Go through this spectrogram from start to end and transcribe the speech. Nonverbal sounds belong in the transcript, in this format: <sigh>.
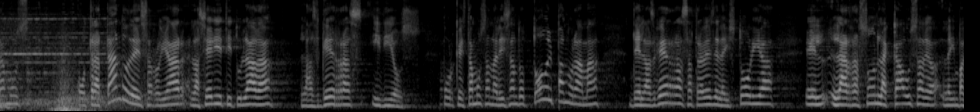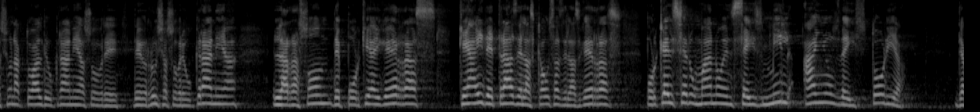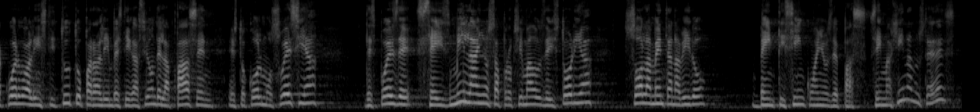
estamos o tratando de desarrollar la serie titulada Las guerras y Dios, porque estamos analizando todo el panorama de las guerras a través de la historia, la razón, la causa de la invasión actual de Ucrania sobre, de Rusia sobre Ucrania, la razón de por qué hay guerras, qué hay detrás de las causas de las guerras, por qué el ser humano en seis mil años de historia, de acuerdo al Instituto para la Investigación de la Paz en Estocolmo, Suecia, después de seis mil años aproximados de historia, solamente han habido 25 años de paz. ¿Se imaginan ustedes?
